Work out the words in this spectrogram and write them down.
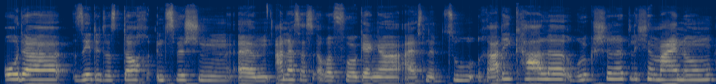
oder seht ihr das doch inzwischen ähm, anders als eure Vorgänger als eine zu radikale, rückschrittliche Meinung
